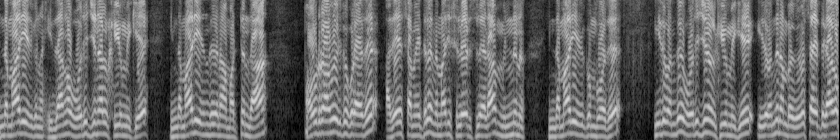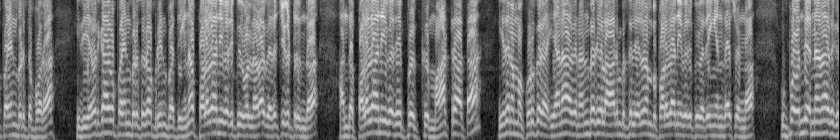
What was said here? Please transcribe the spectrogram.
இந்த மாதிரி இருக்கணும். இதாங்க ஒரிஜினல் ஹியூமிக்கு இந்த மாதிரி இருந்ததுன்னா மட்டும்தான் பவுடராகவும் இருக்கக்கூடாது. அதே சமயத்தில் இந்த மாதிரி சிலேடு சிலேடாக மின்னணும். இந்த மாதிரி இருக்கும்போது இது வந்து ஒரிஜினல் கியூமிக்கு இது வந்து நம்ம விவசாயத்துக்காக பயன்படுத்த போகிறோம் இது எதற்காக பயன்படுத்துகிறோம் அப்படின்னு பார்த்தீங்கன்னா பலதானி விதைப்பு இவ்வளோ நாளாக விதைச்சிக்கிட்டு இருந்தோம் அந்த பலதானி விதைப்புக்கு மாற்றாதான் இதை நம்ம கொடுக்குறோம். ஏன்னா அது நண்பர்கள் ஆரம்பத்துல எல்லாம் நம்ம பலதானி விதைப்பு விதைங்கன்னு தான் சொன்னோம். இப்போ வந்து என்னன்னா அதுக்கு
